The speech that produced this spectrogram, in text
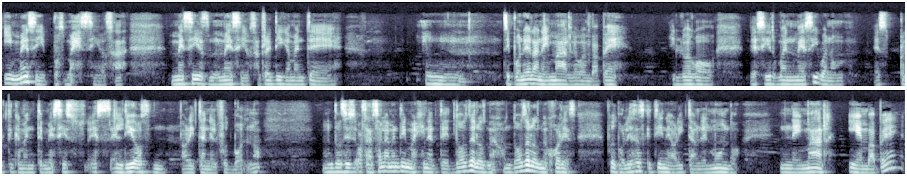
Y Messi, pues Messi, o sea, Messi es Messi, o sea, prácticamente mm, si poner a Neymar, luego Mbappé y luego decir buen Messi, bueno, es prácticamente Messi es, el dios ahorita en el fútbol, ¿no? Entonces, o sea, solamente imagínate, dos de los, dos de los mejores futbolistas que tiene ahorita en el mundo, Neymar y Mbappé,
